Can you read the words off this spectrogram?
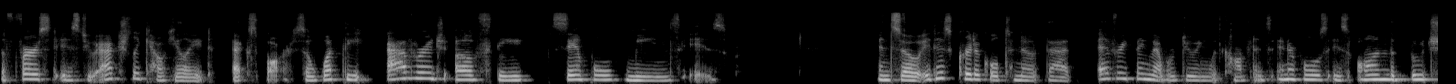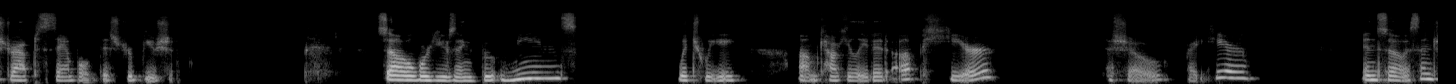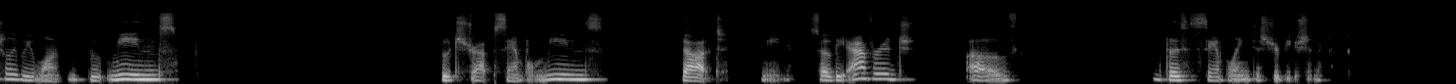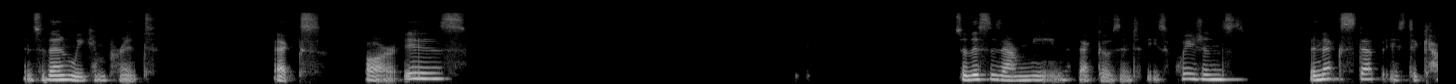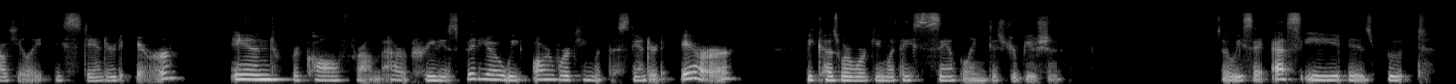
The first is to actually calculate X bar. So what the average of the sample means is. And so it is critical to note that everything that we're doing with confidence intervals is on the bootstrapped sample distribution. So we're using boot means, which we um, calculated up here to show right here. And so essentially we want boot means, bootstrap sample means dot mean. So the average of the sampling distribution. And so then we can print X bar is. So this is our mean that goes into these equations. The next step is to calculate the standard error. And recall from our previous video, we are working with the standard error because we're working with a sampling distribution. So we say SE is boot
